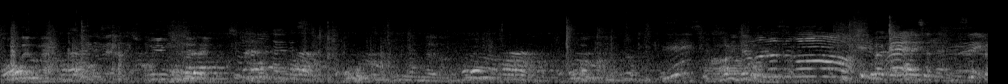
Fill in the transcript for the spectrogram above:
そうだよね。そういう問題だよ。そういう問題です。え？るわけないじゃないです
